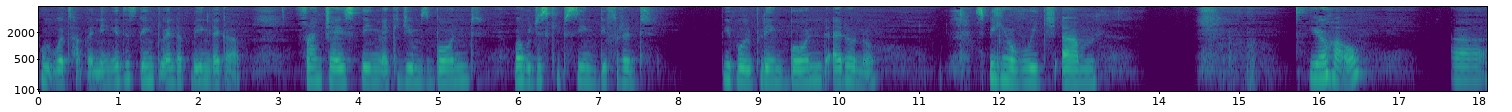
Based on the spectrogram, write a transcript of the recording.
who, what's happening. Is this going to end up being like a franchise thing, like James Bond, where we just keep seeing different people playing Bond? I don't know. Speaking of which, um, you know how uh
